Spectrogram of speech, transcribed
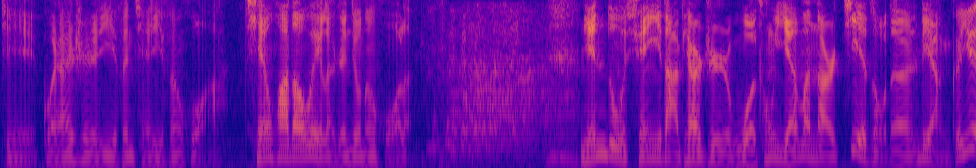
这果然是一分钱一分货啊，钱花到位了，人就能活了。年度悬疑大片之《我从阎王那儿借走的两个月》，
